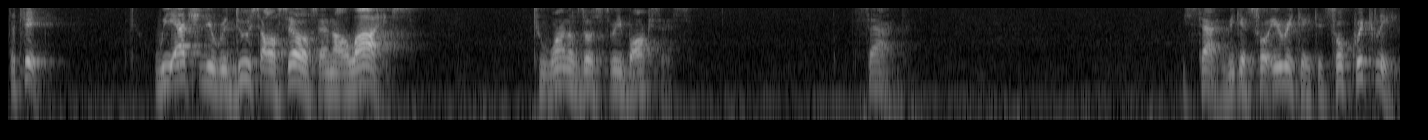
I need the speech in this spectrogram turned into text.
That's it we actually reduce ourselves and our lives to one of those three boxes. sad. It's sad. We get so irritated so quickly.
